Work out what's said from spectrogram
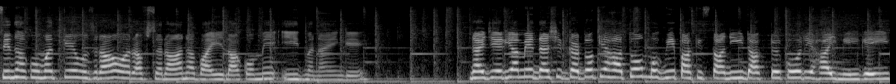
सिंध हुकूमत के वजरा और अफसरान आबाई इलाकों में ईद मनाएँगे। नाइजीरिया में दहशत गर्दों के हाथों मुगवी पाकिस्तानी डॉक्टर को रिहाई मिल गई।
